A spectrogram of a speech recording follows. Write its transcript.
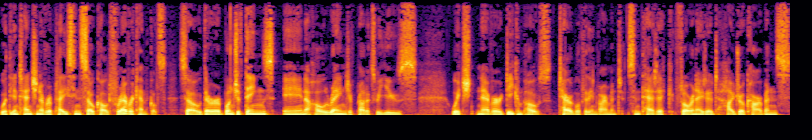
with the intention of replacing so called forever chemicals. So there are a bunch of things in a whole range of products we use which never decompose. Terrible for the environment. Synthetic, fluorinated, hydrocarbons.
